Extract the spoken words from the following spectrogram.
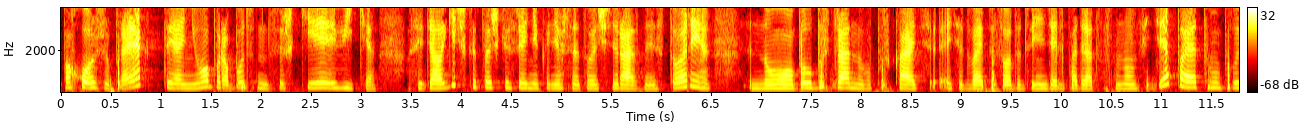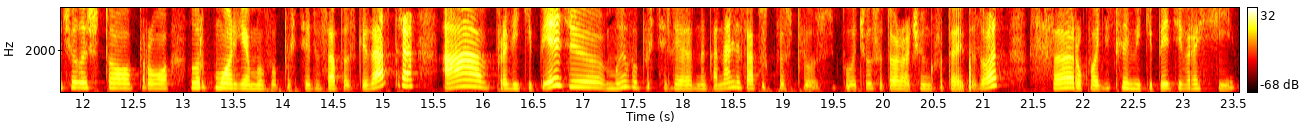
похожие проекты, они оба работают на движке Вики. С идеологической точки зрения, конечно, это очень разные истории, но было бы странно выпускать эти два эпизода две недели подряд в основном фиде, поэтому получилось, что про Луркморье мы выпустили в запуске завтра, а про Википедию мы выпустили на канале Запуск Плюс Плюс. Получился тоже очень крутой эпизод с руководителем Википедии в России.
